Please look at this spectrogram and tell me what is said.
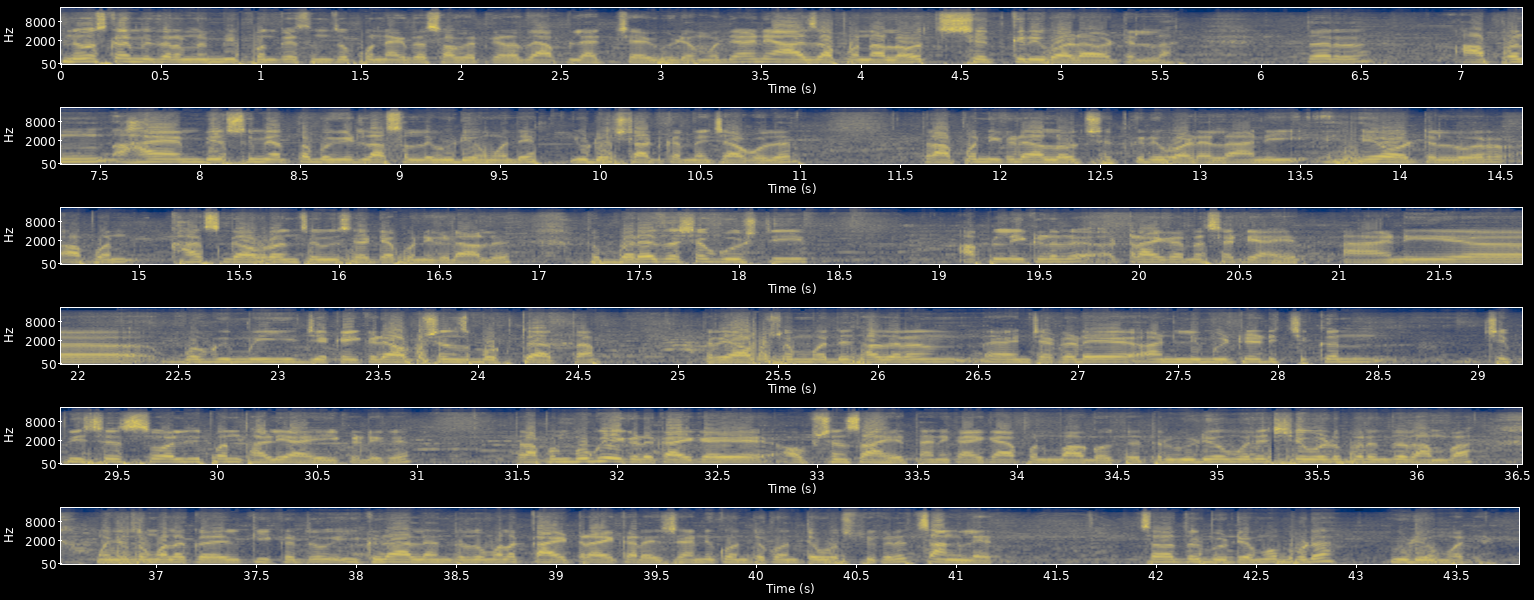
नमस्कार मित्रांनो मी पंकज तुमचं पुन्हा एकदा स्वागत करत आहे आपल्या आजच्या व्हिडिओमध्ये आणि आज आपण आलो आहोत शेतकरी वाडा हॉटेलला. तर आपण हा एम बी एस तुम्ही आत्ता बघितला असाल व्हिडिओमध्ये व्हिडिओ स्टार्ट करण्याच्या अगोदर. तर आपण इकडे आलो आहोत शेतकरी वाड्याला आणि हे हॉटेलवर आपण खास गावरान चवीसाठी आपण इकडे आलो आहे तर बऱ्याच अशा गोष्टी आपल्या इकडं ट्राय करण्यासाठी आहेत. आणि बघू मी जे काही इकडे ऑप्शन्स बघतो आहे आत्ता तर या ऑप्शनमध्ये साधारण यांच्याकडे अनलिमिटेड चिकन चिकनचे पीसेसवाली पण थाळी आहे इकडे काय. तर आपण बघूया इकडे काय काय ऑप्शन्स आहेत आणि काय काय आपण मागवतो आहे तर व्हिडिओमध्ये शेवटपर्यंत थांबा. म्हणजे तुम्हाला कळेल की इकडं इकडं आल्यानंतर तुम्हाला काय ट्राय करायचं आहे आणि कोणत्या कोणत्या वस्तू इकडे चांगल्या आहेत. चला तर भेटूया मग पुढं व्हिडिओमध्ये.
